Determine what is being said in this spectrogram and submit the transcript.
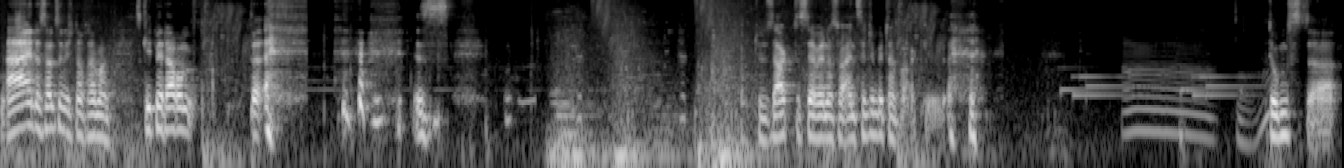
Nein, das sollst du nicht noch dran machen. Es geht mir darum. Da, es ist, Du sagtest ja, wenn das so ein Zentimeter wackelt. Dummster.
